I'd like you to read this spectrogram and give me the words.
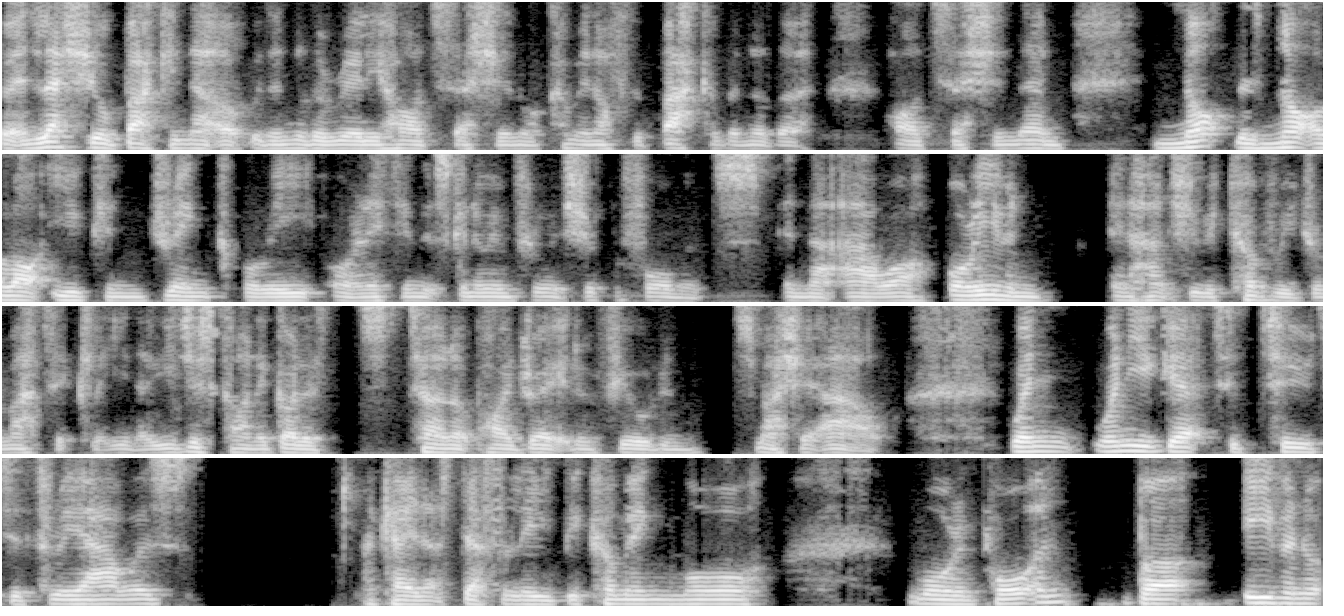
But unless you're backing that up with another really hard session or coming off the back of another hard session, then not there's not a lot you can drink or eat or anything that's going to influence your performance in that hour or even enhance your recovery dramatically. You know, you just kind of got to turn up hydrated and fueled and smash it out. When when you get to two to three hours, okay, that's definitely becoming more more important. But even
